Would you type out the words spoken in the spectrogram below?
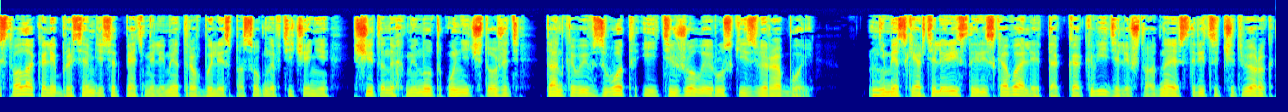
ствола калибра 75 мм были способны в течение считанных минут уничтожить танковый взвод и тяжелый русский зверобой. Немецкие артиллеристы рисковали, так как видели, что одна из 34-ок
